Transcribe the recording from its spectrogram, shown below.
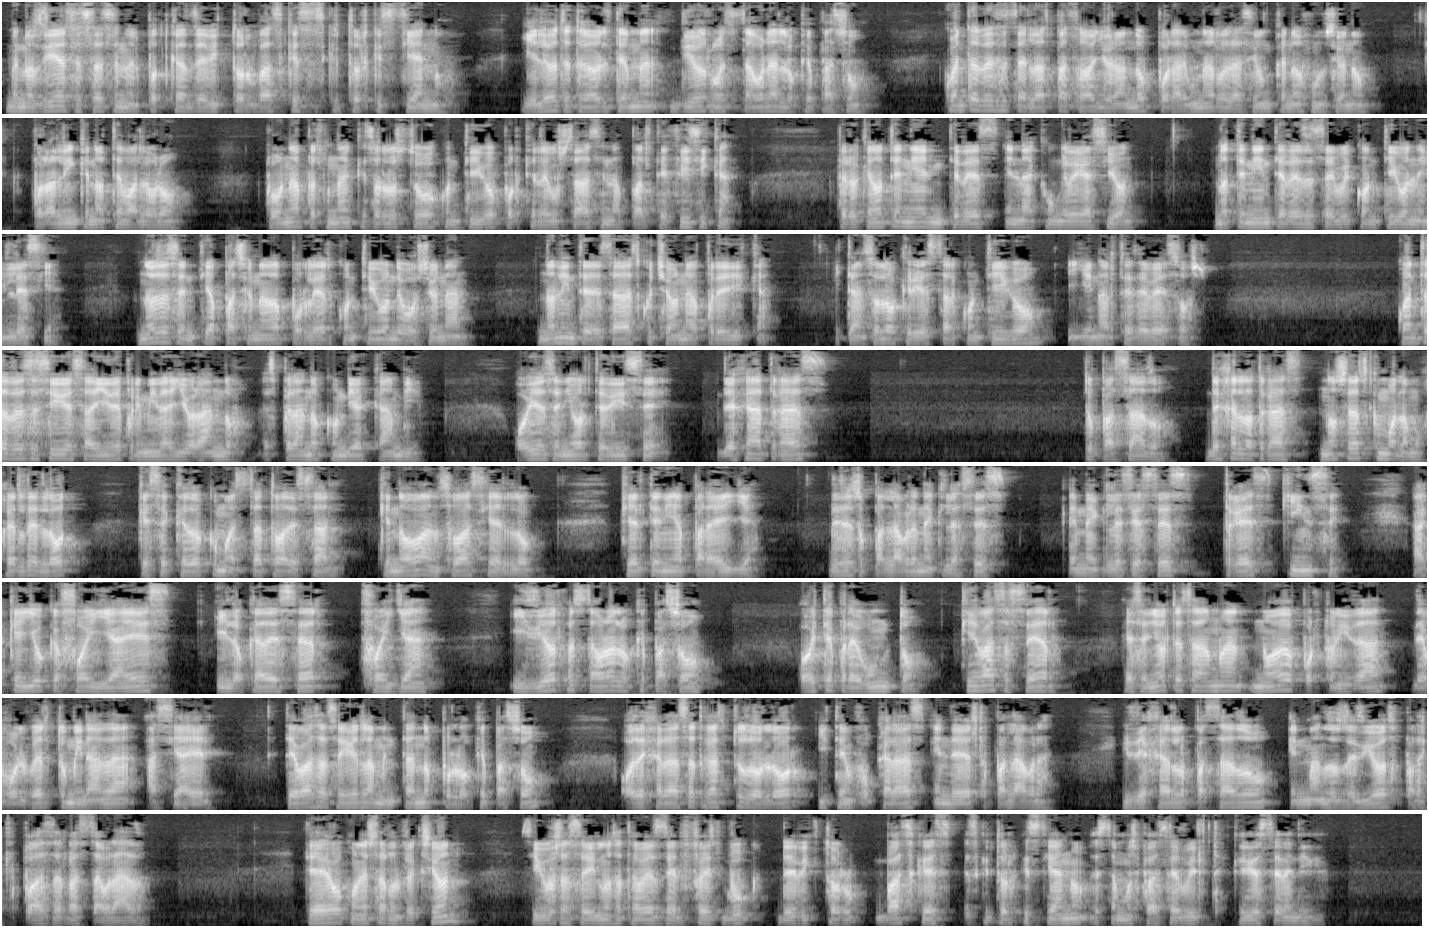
Buenos días, estás en el podcast de Víctor Vázquez, escritor cristiano. Y luego te traigo el tema Dios restaura lo que pasó. ¿Cuántas veces te lo has pasado llorando por alguna relación que no funcionó? Por alguien que no te valoró? Por una persona que solo estuvo contigo porque le gustabas en la parte física, pero que no tenía interés en la congregación, no tenía interés de servir contigo en la iglesia, no se sentía apasionado por leer contigo en devocional, no le interesaba escuchar una prédica, y tan solo quería estar contigo y llenarte de besos. ¿Cuántas veces sigues ahí deprimida llorando, esperando que un día cambie? Hoy el Señor te dice, deja atrás tu pasado, déjalo atrás, no seas como la mujer de Lot que se quedó como estatua de sal, que no avanzó hacia lo que él tenía para ella. Dice su palabra en Eclesiastés, en Eclesiastés 3:15, aquello que fue ya es, y lo que ha de ser fue ya y Dios restaura lo que pasó. Hoy te pregunto, ¿qué vas a hacer? El Señor te está dando una nueva oportunidad de volver tu mirada hacia Él. ¿Te vas a seguir lamentando por lo que pasó? ¿O dejarás atrás tu dolor y te enfocarás en leer tu palabra y dejar lo pasado en manos de Dios para que puedas ser restaurado? Te dejo con esa reflexión. Si gustas seguirnos a través del Facebook de Víctor Vázquez, escritor cristiano, estamos para servirte. Que Dios te bendiga.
